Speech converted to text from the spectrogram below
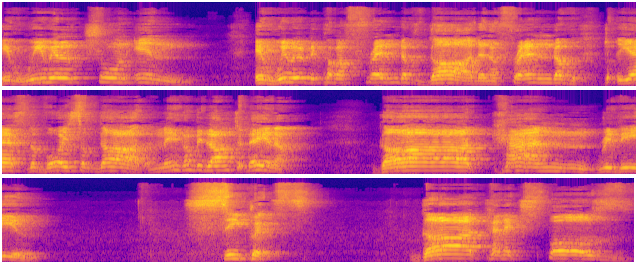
If we will tune in, if we will become a friend of God and a friend of, yes, the voice of God, and may going to long today, you know, God can reveal secrets. God can expose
